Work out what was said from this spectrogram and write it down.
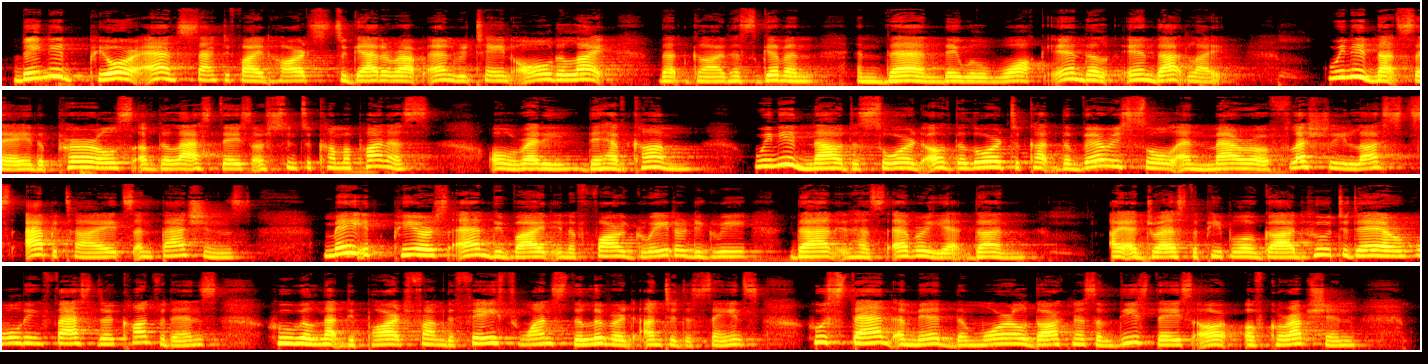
They need pure and sanctified hearts to gather up and retain all the light that God has given, and then they will walk in, the, in that light. We need not say the pearls of the last days are soon to come upon us. Already they have come. We need now the sword of the Lord to cut the very soul and marrow of fleshly lusts, appetites, and passions. May it pierce and divide in a far greater degree than it has ever yet done. I address the people of God who today are holding fast their confidence, who will not depart from the faith once delivered unto the saints, who stand amid the moral darkness of these days of corruption,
